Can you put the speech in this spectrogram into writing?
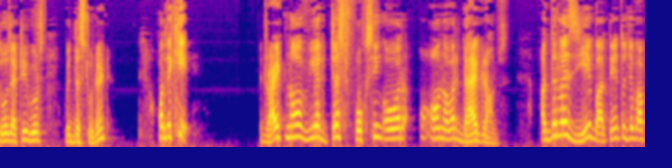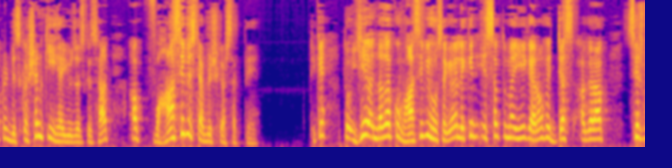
those attributes with the student اور دیکھیے right now we are just focusing over on over diagrams other یہ باتیں تو جب آپ نے ڈسکشن کی ہے یوزرس کے ساتھ آپ وہاں سے بھی اسٹیبلش کر سکتے ہیں ٹھیک ہے تو یہ اندازہ کو وہاں سے بھی ہو سکے گا لیکن اس وقت میں یہ کہہ رہا ہوں کہ جسٹ اگر آپ صرف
